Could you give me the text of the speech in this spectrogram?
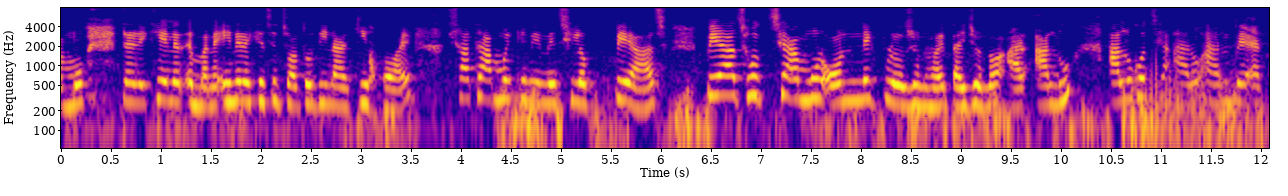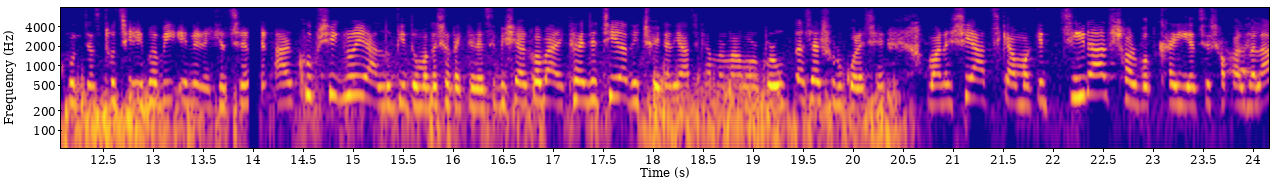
আম্মু এটা রেখে এনে মানে এনে রেখেছে যতদিন আর কি হয়। সাথে আম্মু এখানে এনেছিল পেঁয়াজ। পেঁয়াজ হচ্ছে আম্মুর অনেক প্রয়োজন হয়, তাই জন্য। আর আলু আলু হচ্ছে আরও আনবে এখন জাস্ট হচ্ছে এইভাবেই এনে রেখেছে। আর খুব শীঘ্রই আলু দিয়ে তোমাদের সাথে একটা রেসিপি শেয়ার করব। আর এখানে যে চিরা দিচ্ছ, এটা দিয়ে আজকে আমার মা আমার উপর অত্যাচার শুরু করেছে। মানে সে আজকে আমাকে চিরার শরবত খাইয়েছে সকালবেলা।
